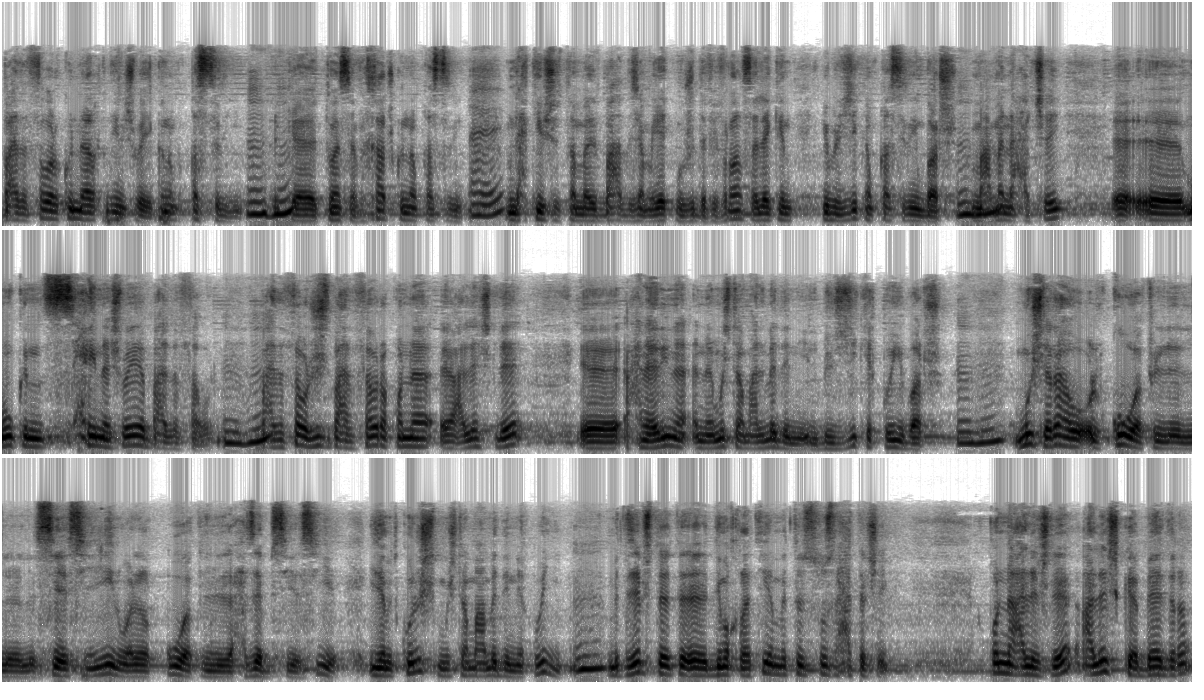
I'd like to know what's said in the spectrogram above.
بعد الثورة كنا راقدين شوية كنا مقصرين. كتوانسه في الخارج كنا مقصرين. ما نحكيش ثم بعض الجمعيات موجودة في فرنسا لكن في بلجيكا مقصرين برشا. ما عملنا حتى شيء. ممكن صحينا شوية بعد الثورة. بعد الثورة juste بعد الثورة قلنا علاش لا؟ إحنا رينا أن المجتمع المدني البلجيكي قوي برشا. مش راهو القوة في السياسيين ولا القوة في الأحزاب السياسية. إذا ما تكونش مجتمع مدني قوي ما تنجمش الديمقراطيه ما توصل حتى شيء. قلنا علاش لا؟ علاش كبادرة؟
